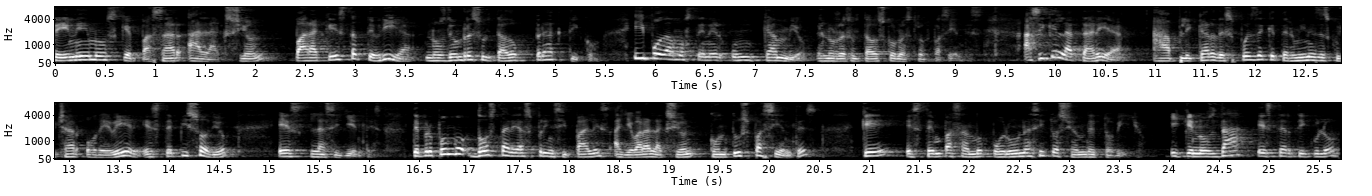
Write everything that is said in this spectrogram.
Tenemos que pasar a la acción para que esta teoría nos dé un resultado práctico y podamos tener un cambio en los resultados con nuestros pacientes. Así que la tarea a aplicar después de que termines de escuchar o de ver este episodio es la siguiente. Te propongo dos tareas principales a llevar a la acción con tus pacientes que estén pasando por una situación de tobillo y que nos da este artículo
